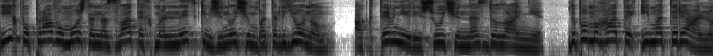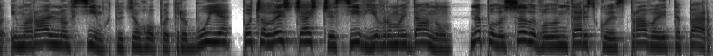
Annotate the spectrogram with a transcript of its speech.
Їх по праву можна назвати Хмельницьким жіночим батальйоном. Активні, рішучі, нездоланні. Допомагати і матеріально, і морально всім, хто цього потребує, почали ще з часів Євромайдану. Не полишили волонтерської справи і тепер.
